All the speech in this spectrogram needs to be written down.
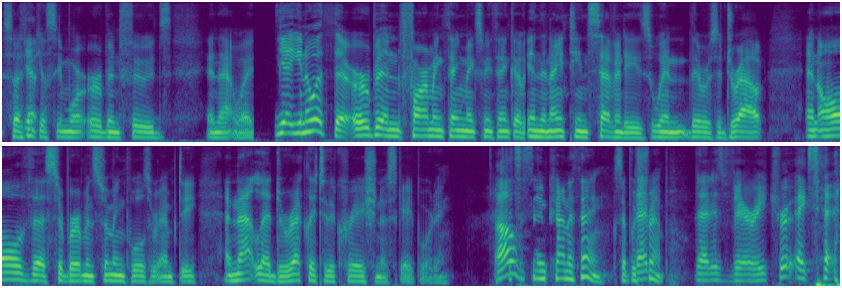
So I think Yep. you'll see more urban foods in that way. Yeah, you know what the urban farming thing makes me think of? In the 1970s, when there was a drought and all the suburban swimming pools were empty, and that led directly to the creation of skateboarding. Oh, It's the same kind of thing, except with that, shrimp. That is very true. Except,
